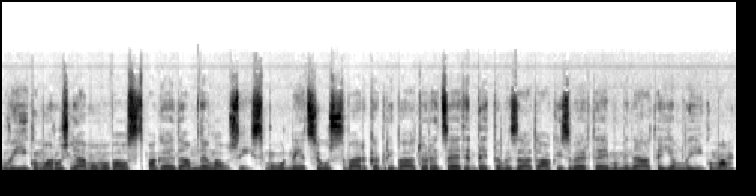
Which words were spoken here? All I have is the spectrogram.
Līgumu ar uzņēmumu valsts pagaidām nelauzīs. Mūrniece uzsver, ka gribētu redzēt detalizētāku izvērtējumu minētajam līgumam.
